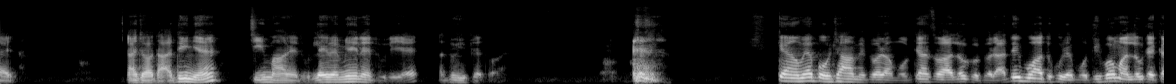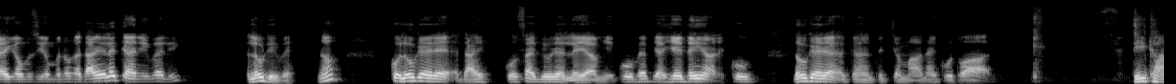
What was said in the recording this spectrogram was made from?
လိုက်တာအဲကြောင့်ဒါအတိညာဉ်ကြီးမားတဲ့သူ level မြင့်တဲ့သူတွေရဲ့အသွေးဖြစ်သွားတယ် ကံပဲပုံချရမယ်ပြောတာမဟုတ်ကံဆိုတာလုပ်ကိုပြောတာအတိတ်ဘဝတစ်ခုတည်းမဟုတ်ဒီဘဝမှာလုပ်တဲ့ကာယကံမစီမတော့ကဒါတွေလည်းကံနေပဲလေအလုပ်တွေပဲနော်ကိုလုပ်ခဲ့တဲ့အတိုင်းကိုစိုက်ပြိုးတဲ့လေယာမြေကိုပဲပြန်ရိတ်သိမ်းရတယ်ကိုလုပ်ခဲ့တဲ့အကံကြမှာအတိုင်းကိုသွားရတယ်ဒီခါ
